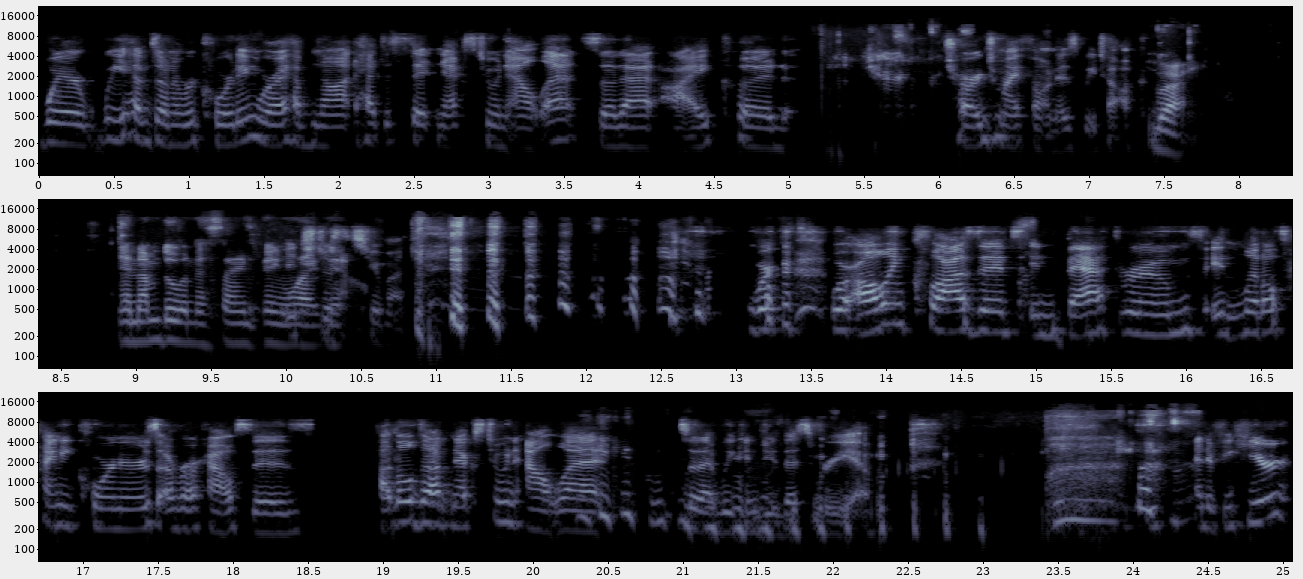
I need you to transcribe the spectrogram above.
where we have done a recording where I have not had to sit next to an outlet so that I could charge my phone as we talk. Right. And I'm doing the same thing it's right now. It's too much. we're we're all in closets, in bathrooms, in little tiny corners of our houses, huddled up next to an outlet so that we can do this for you. and if you hear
